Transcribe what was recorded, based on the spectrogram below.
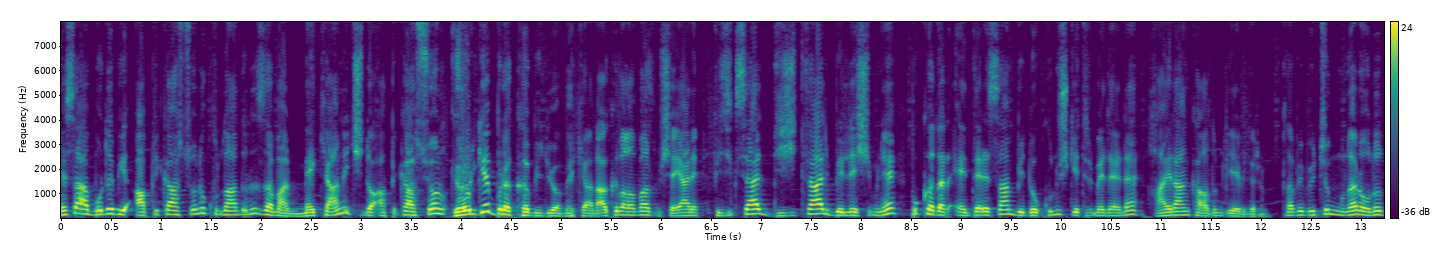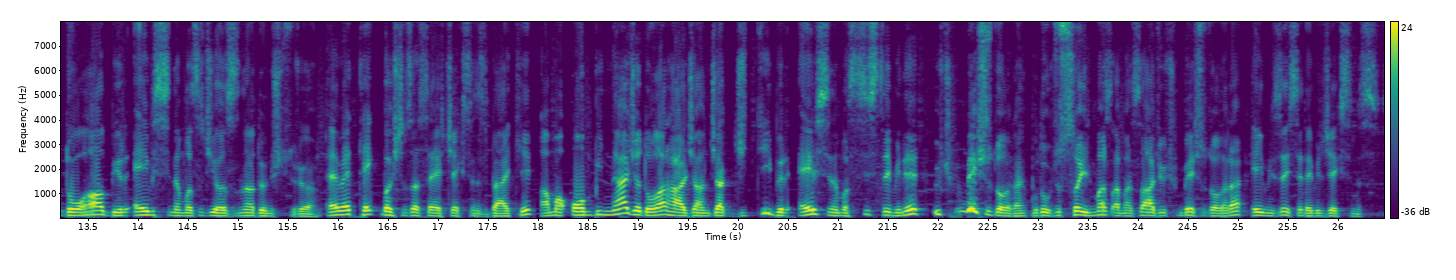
Mesela burada bir aplikasyonu kullandığınız zaman mekanı içinde o aplikasyon gölge bırakabiliyor mekana. Akıl almaz bir şey. Yani fiziksel dijital birleşimine bu kadar enteresan bir dokunuş getirmelerine hayran kaldım diyebilirim. Tabii bütün bunlar onu doğal bir ev sineması cihazına dönüştürüyor. Evet tek başınıza seyredeceksiniz belki ama on binlerce dolar harcanacak ciddi bir ev sineması sistemini 3500 dolara, bu da ucuz sayılmaz ama sadece 3500 dolara evinizde hissedebileceksiniz.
